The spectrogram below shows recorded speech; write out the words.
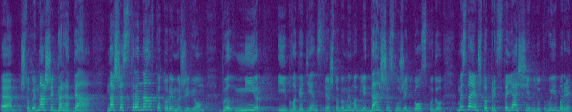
э, чтобы наши города, наша страна, в которой мы живем, был мир и благоденствие, чтобы мы могли дальше служить Господу. Мы знаем, что предстоящие будут выборы,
